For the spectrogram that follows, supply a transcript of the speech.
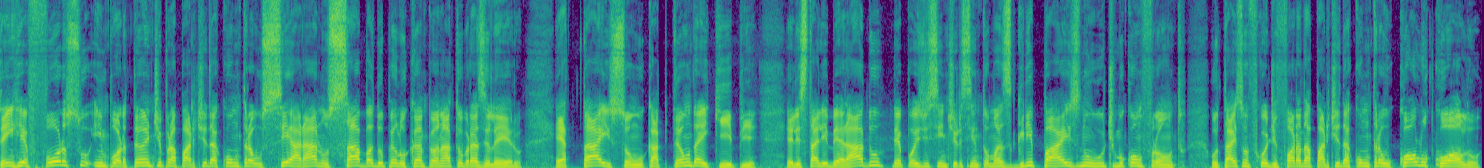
tem reforço importante para a partida contra o Ceará no sábado pelo Campeonato Brasileiro. É Tyson, o capitão da equipe. Ele está liberado depois de sentir sintomas gripais no último confronto. O Tyson ficou de fora da partida contra o Colo-Colo.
